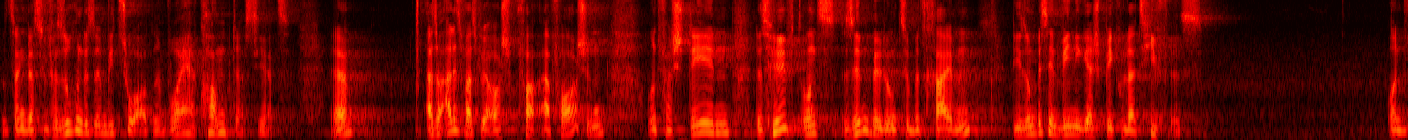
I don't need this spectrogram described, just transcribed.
sozusagen, dass wir versuchen, das irgendwie zuordnen. Woher kommt das jetzt? Ja? Also alles, was wir auch erforschen und verstehen, das hilft uns, Sinnbildung zu betreiben, die so ein bisschen weniger spekulativ ist. Und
